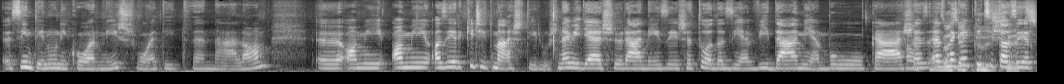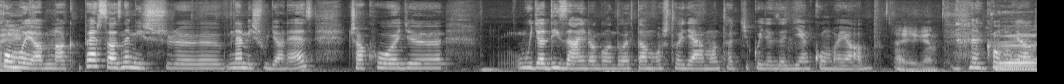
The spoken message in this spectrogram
szintén unikornis volt itt nálam, ami, ami azért kicsit más stílus, nem így első ránézése, tudod, az ilyen vidám, ilyen bohókás, hát, ez, ez meg, egy picit azért cég. komolyabbnak. Persze az nem is, nem is ugyanez, csak hogy úgy a dizájnra gondoltam most, hogy elmondhatjuk, hogy ez egy ilyen komolyabb. É, igen. komolyabb. Ö,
